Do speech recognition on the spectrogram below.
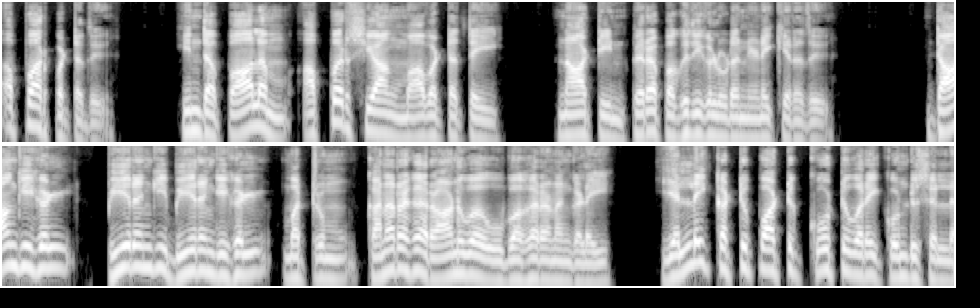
அப்பாற்பட்டது. இந்த பாலம் அப்பர் சியாங் மாவட்டத்தை நாட்டின் பிற பகுதிகளுடன் இணைக்கிறது. டாங்கிகள் பீரங்கி பீரங்கிகள் மற்றும் கனரக இராணுவ உபகரணங்களை எல்லைக் கட்டுப்பாட்டுக் கோட்டு வரை கொண்டு செல்ல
